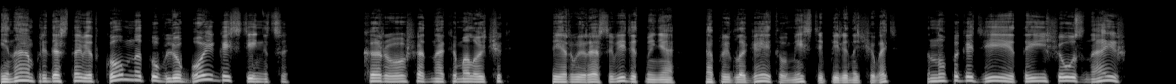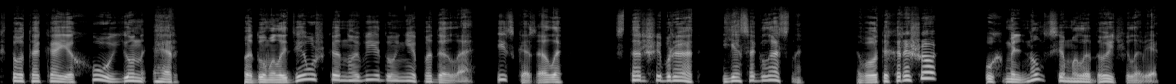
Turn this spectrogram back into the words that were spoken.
и нам предоставят комнату в любой гостинице». «Хорош, однако, молодчик. Первый раз видит меня, а предлагает вместе переночевать. Ну, погоди, ты еще узнаешь, кто такая Ху Юн-Эр. Подумала девушка, но виду не подала и сказала, «Старший брат, я согласна». «Вот и хорошо», — ухмыльнулся молодой человек.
